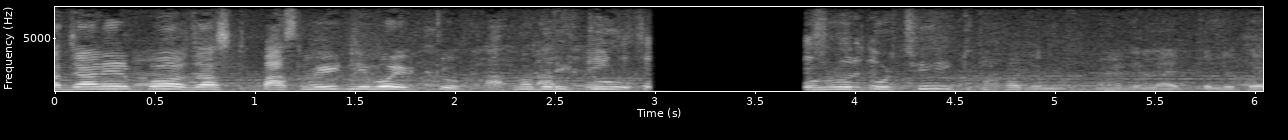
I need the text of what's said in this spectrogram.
আজানের পর জাস্ট পাঁচ মিনিট নিব একটু। আপনাদের একটু অনুরোধ করছি একটু থাকার জন্য। লাইভ করলে তো?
